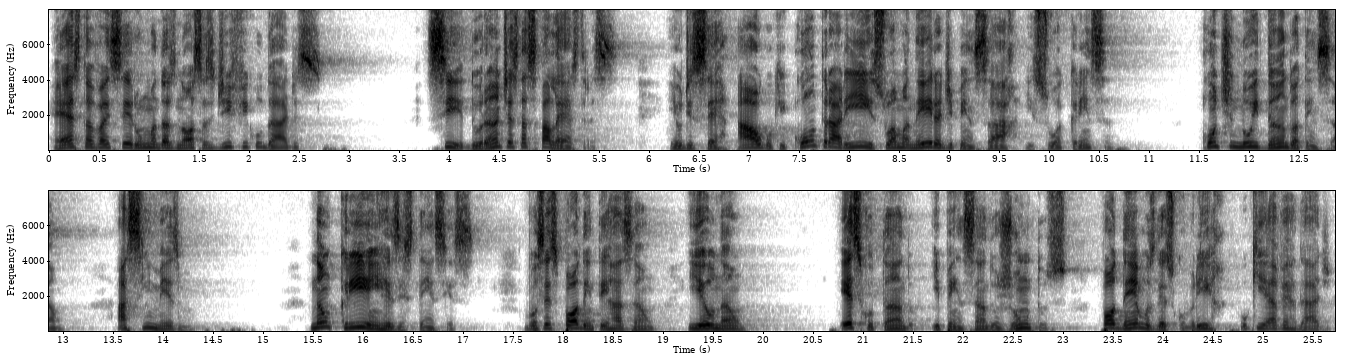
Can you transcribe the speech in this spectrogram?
Esta vai ser uma das nossas dificuldades. Se, durante estas palestras, eu disser algo que contrarie sua maneira de pensar e sua crença, continue dando atenção, assim mesmo. Não criem resistências. Vocês podem ter razão e eu não. Escutando e pensando juntos, podemos descobrir o que é a verdade.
